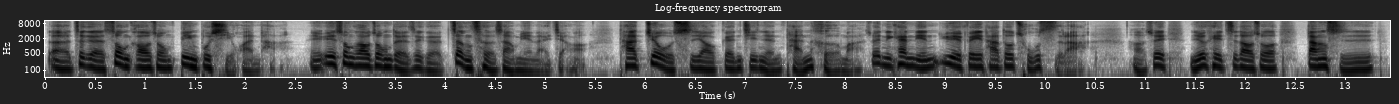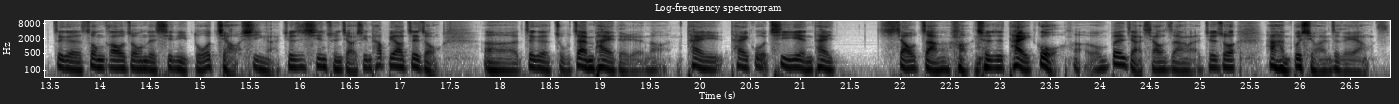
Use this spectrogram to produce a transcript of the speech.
呃，这个宋高宗并不喜欢他，因为宋高宗的这个政策上面来讲啊，他就是要跟金人谈和嘛，所以你看连岳飞他都处死了。啊所以你就可以知道说，当时这个宋高宗的心里多侥幸啊，就是心存侥幸，他不要这种呃这个主战派的人啊，太太过气焰太嚣张哈，就是太过哈，我们不能讲嚣张了，就是说他很不喜欢这个样子，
